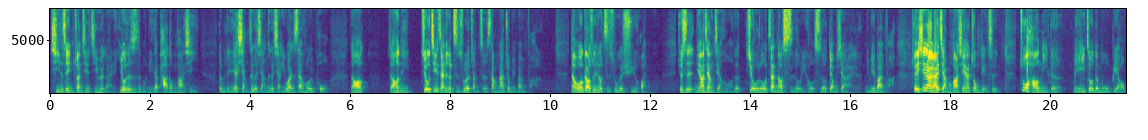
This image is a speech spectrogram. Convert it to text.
喜的是你赚钱的机会来了，忧的是什么？你在怕东怕西，对不对？你在想这个想那个，想一万三会不会破？然后，然后你纠结在那个指数的转折上，那就没办法了。那我会告诉你说，指数个虚幻，就是你要这样讲哦，九楼站到十楼以后，十楼掉不下来了，你没办法。所以现在来讲的话，现在重点是做好你的每一周的目标，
